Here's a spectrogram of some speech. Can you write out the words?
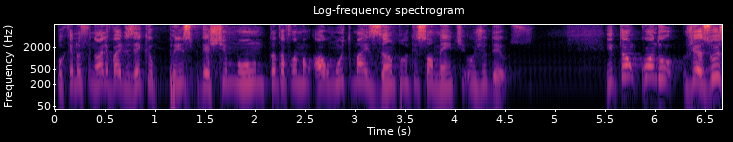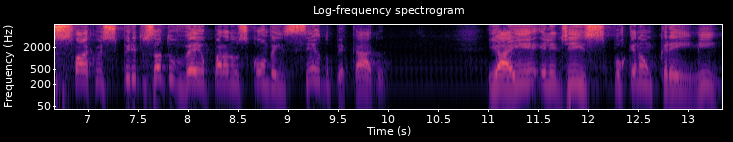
Porque no final ele vai dizer que o príncipe deste mundo, então está falando algo muito mais amplo que somente os judeus. Então, quando Jesus fala que o Espírito Santo veio para nos convencer do pecado, e aí ele diz, porque não crê em mim?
